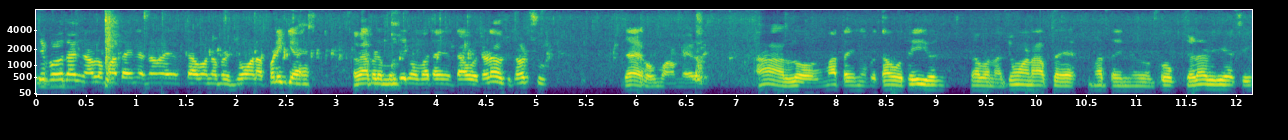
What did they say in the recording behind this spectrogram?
શીફા વતાને હાલો માતાજીના તમે તાવાના આપણે જુવાણા પડી ગયા છે. હવે આપણે મંદિરમાં માતાજીને તાવો ચડાવશું ચડશું. જય હો માં મેળવે હા લો માતાજીનો તાવો થઈ ગયો છે. તાવાના જુવાણ આપણે માતાજીને ભોગ ચડાવી રહ્યા છીએ.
